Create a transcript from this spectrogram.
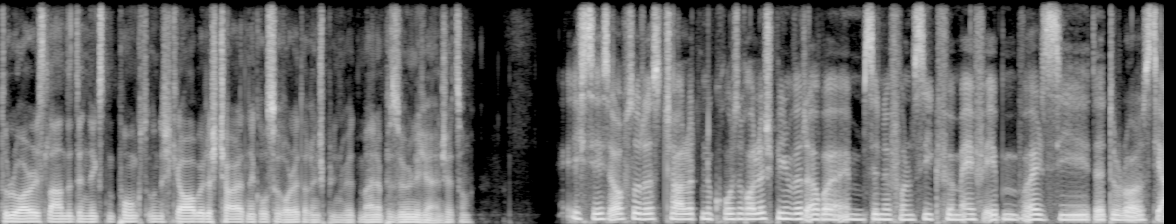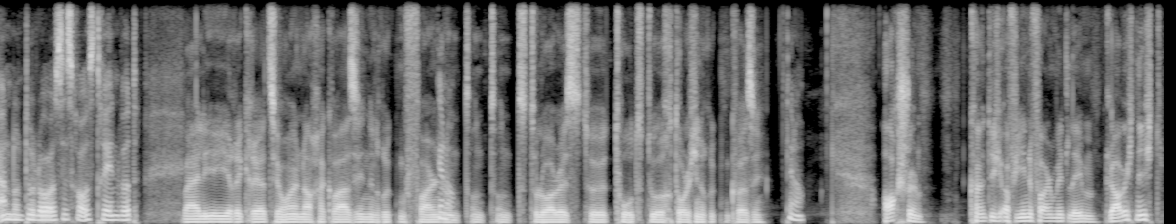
Dolores landet den nächsten Punkt und ich glaube, dass Charlotte eine große Rolle darin spielen wird. Meine persönliche Einschätzung. Ich sehe es auch so, dass Charlotte eine große Rolle spielen wird, aber im Sinne von Sieg für Maeve eben, weil sie der Dolores, die anderen Dolores rausdrehen wird. Weil ihr ihre Kreationen nachher quasi in den Rücken fallen genau. und, und, und Dolores tot durch Dolch in den Rücken quasi. Genau. Auch schön. Könnte ich auf jeden Fall mitleben. Glaube ich nicht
